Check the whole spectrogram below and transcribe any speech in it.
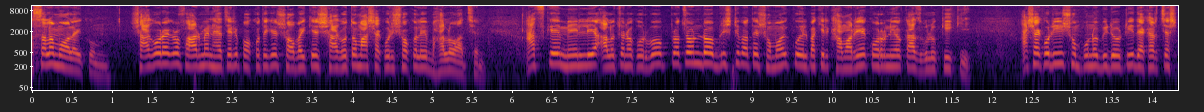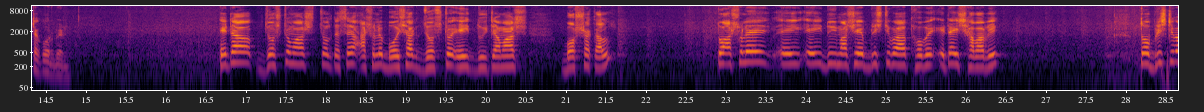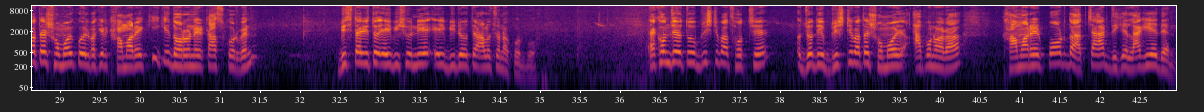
আসসালামু আলাইকুম। Sagar agro farm and হ্যাচারির পক্ষ থেকে সবাইকে স্বাগতম। আশা করি সকলে ভালো আছেন। আজকে মেনলি আলোচনা করব প্রচণ্ড বৃষ্টিপাতের সময় কোয়েল পাখির খামারে করণীয় কাজগুলো কি কি। আশা করি সম্পূর্ণ ভিডিওটি দেখার চেষ্টা করবেন। এটা জ্যৈষ্ঠ মাস চলতেছে, আসলে বৈশাখ জ্যৈষ্ঠ এই দুইটা মাস বর্ষাকাল। তো আসলে এই এই দুই মাসে বৃষ্টিপাত হবে এটাই স্বাভাবিক। তো বৃষ্টিপাতের সময় কোয়েল পাখির খামারে কি কি ধরনের কাজ করবেন? বিস্তারিত এই বিষয় নিয়ে এই ভিডিওতে আলোচনা করব। এখন যেহেতু বৃষ্টিপাত হচ্ছে, যদি বৃষ্টিপাতের সময় আপনারা খামারের পর্দা চারদিকে লাগিয়ে দেন,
